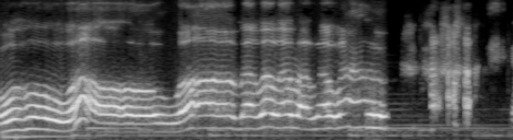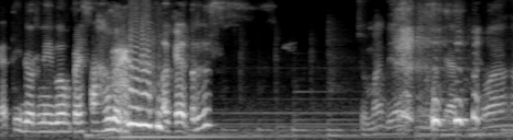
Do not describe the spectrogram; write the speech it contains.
Oh, wow, wow, wow, wow, wow, wow, wow. Gak tidur nih gue sampai sahur. Oke, okay, terus? cuma dia ngeliatin doang.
